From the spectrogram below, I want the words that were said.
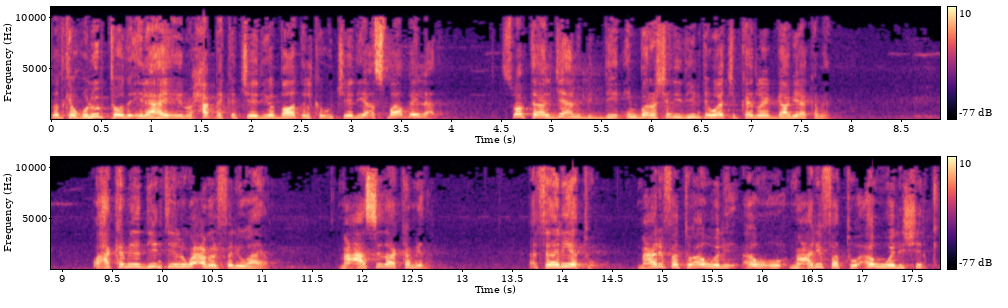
dadka quluubtooda ilaahay inuu xaqa ka jeediyo baailka u jeediyo asbaab bay leedahay. Asbaabta aljahlu biddiin in barashadii diinta waajibkeed laga gaabiyaa ka mida waxaa ka mida diinta in lagu camal fali waayo. Macaasidaa ka mida athaaniyatu macrifatu awali macrifatu awali shirki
